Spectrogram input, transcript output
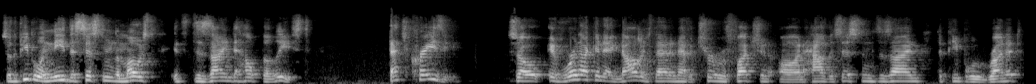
So the people who need the system the most, it's designed to help the least. That's crazy. So if we're not going to acknowledge that and have a true reflection on how the system's designed, the people who run it,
